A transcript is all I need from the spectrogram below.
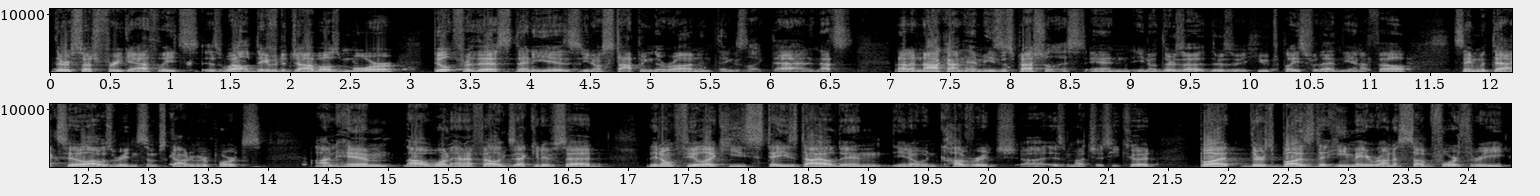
they're such freak athletes as well. David Ojabo is more built for this than he is you know stopping the run and things like that. And that's not a knock on him. He's a specialist. And you know there's a there's a huge place for that in the nfl same with dax hill. I was reading some scouting reports on him uh, one nfl executive said they don't feel like he stays dialed in, you know, in coverage uh, as much as he could. But there's buzz that he may run a sub four three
